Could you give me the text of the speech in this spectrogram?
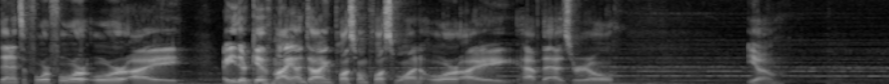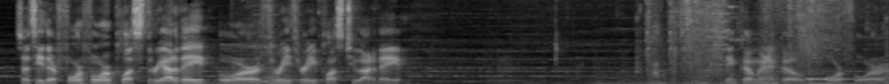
then it's a 4-4, or I, I either give my Undying plus 1 plus 1, or I have the Ezreal, know. So it's either 4-4 plus 3 out of 8, or 3-3 plus 2 out of 8. I think I'm going to go 4-4.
